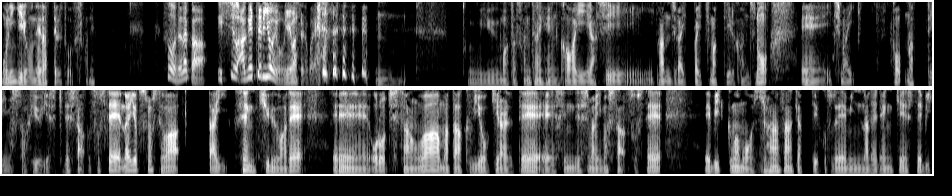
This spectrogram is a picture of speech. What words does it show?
おにぎりをねだってるってことですかね。そうですね。なんか、一瞬上げてるようにも見えますよね、これ。うん。という、まあ確かに大変可愛いらしい感じがいっぱい詰まっている感じの、えー、一枚となっていました。冬景色でした。そして内容としましては、第1009話で、えー、オロチさんはまた首を切られて、えー死んでしまいました。そして、えービッグマムを引き離さなきゃっていうことで、みんなで連携してビッ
